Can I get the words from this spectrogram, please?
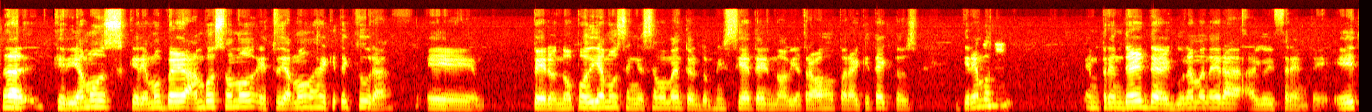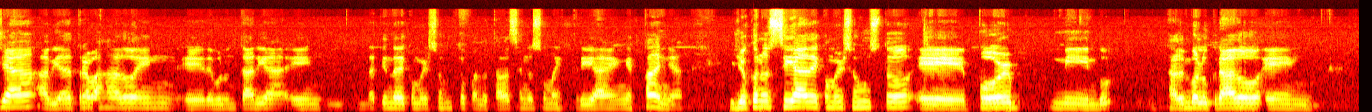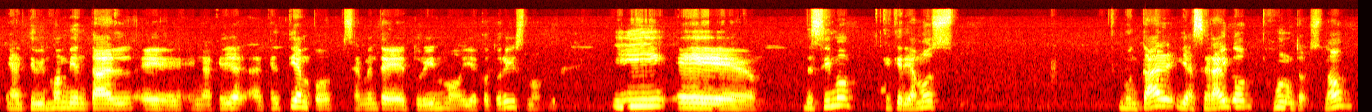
nada, queríamos, queríamos ver, ambos somos, estudiamos arquitectura, eh, pero no podíamos en ese momento, en el 2007, no había trabajo para arquitectos, queríamos emprender de alguna manera algo diferente. Ella había trabajado en, eh, de voluntaria en una tienda de comercio justo cuando estaba haciendo su maestría en España. Y yo conocía de comercio justo eh, por mi estado involucrado en, en activismo ambiental eh, en aquella- aquel tiempo, especialmente turismo y ecoturismo. Y eh, decimos que queríamos montar y hacer algo juntos, ¿no?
